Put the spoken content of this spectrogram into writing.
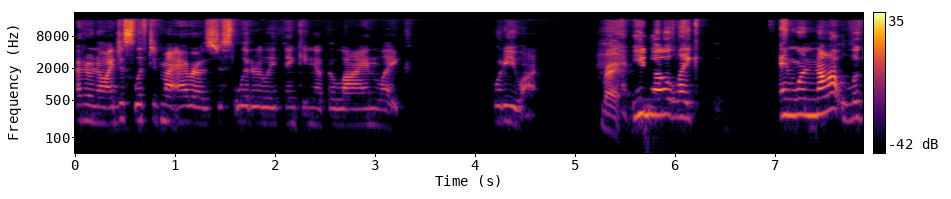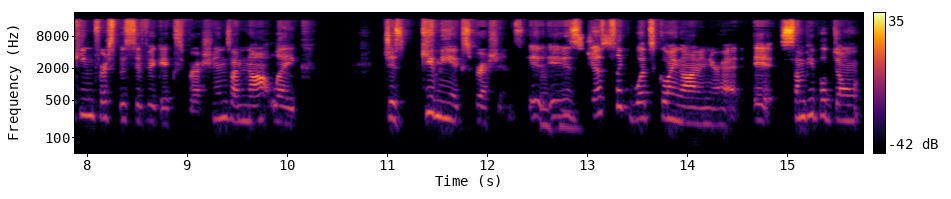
I don't know. I just lifted my eyebrows, just literally thinking of the line, like, what do you want? Right. You know, like, and we're not looking for specific expressions. I'm not like, just give me expressions. It, mm-hmm. it is just like what's going on in your head. It some people don't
